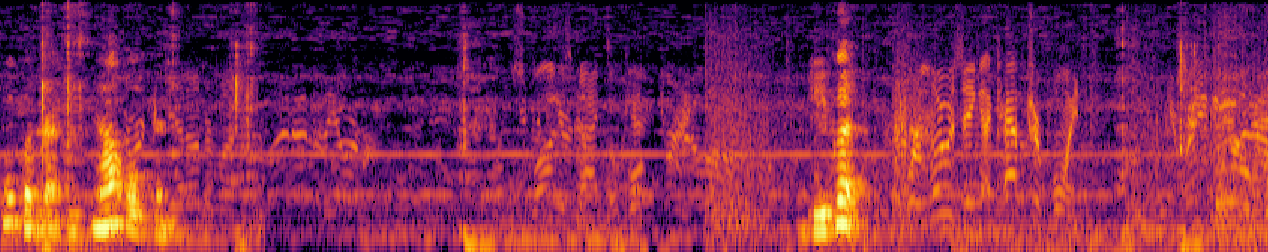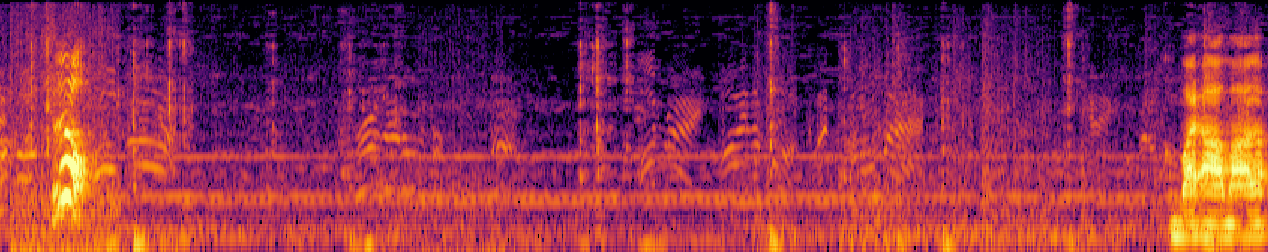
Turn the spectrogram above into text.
ไม่กดแลก is now open ดีเพื่อน แคุณบายอาร์มาแล้ว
